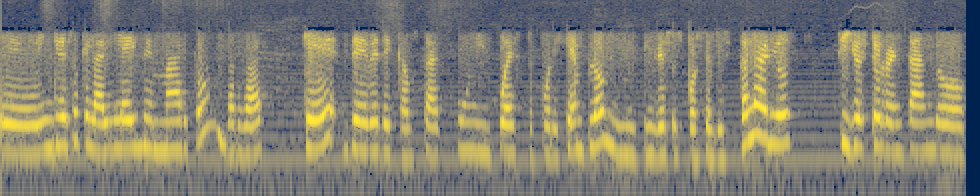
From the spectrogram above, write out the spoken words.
eh, ingreso que la ley me marca, ¿verdad? Que debe de causar un impuesto. Por ejemplo, mis ingresos por servicios y salarios. Si yo estoy rentando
